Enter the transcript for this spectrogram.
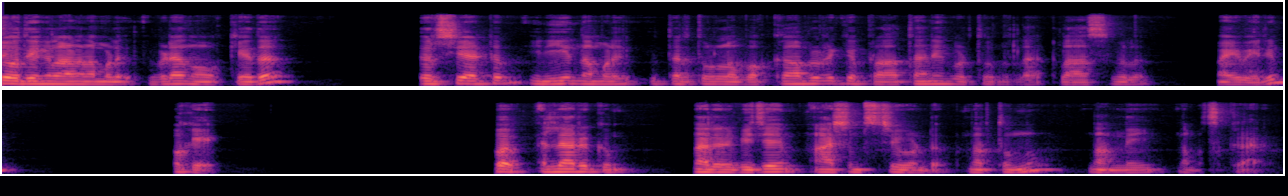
ചോദ്യങ്ങളാണ് നമ്മൾ ഇവിടെ നോക്കിയത്. തീർച്ചയായിട്ടും ഇനിയും നമ്മൾ ഇത്തരത്തിലുള്ള വൊക്കാബുലറിക്ക് പ്രാധാന്യം കൊടുത്തുകൊണ്ടുള്ള ക്ലാസ്സുകളുമായി വരും. ഓക്കെ അപ്പൊ എല്ലാവർക്കും നല്ലൊരു വിജയം ആശംസിച്ചുകൊണ്ട് നിർത്തുന്നു. നന്ദി നമസ്കാരം.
